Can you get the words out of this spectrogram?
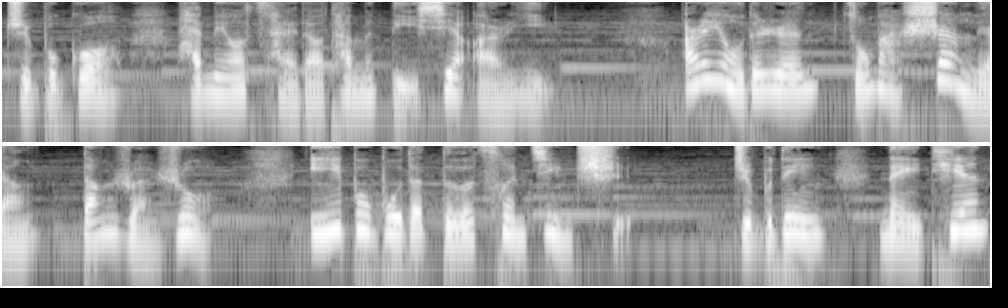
只不过还没有踩到他们底线而已。而有的人总把善良当软弱，一步步的得寸进尺，指不定哪天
